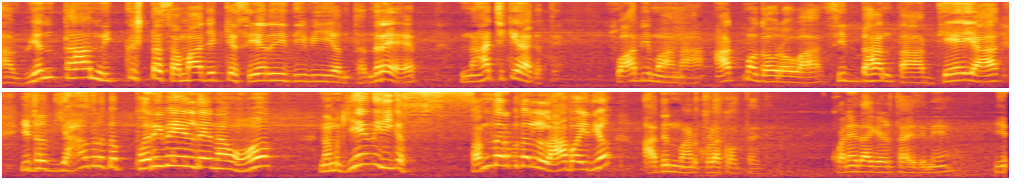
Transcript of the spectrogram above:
ನಾವೆಂಥ ನಿಕೃಷ್ಟ ಸಮಾಜಕ್ಕೆ ಸೇರಿದ್ದೀವಿ ಅಂತಂದರೆ ನಾಚಿಕೆ ಆಗುತ್ತೆ. ಸ್ವಾಭಿಮಾನ, ಆತ್ಮಗೌರವ, ಸಿದ್ಧಾಂತ, ಧ್ಯೇಯ, ಇದ್ರದ್ದು ಯಾವುದ್ರದ್ದು ಪರಿವೇ ಇಲ್ಲದೆ ನಾವು ನಮಗೇನು ಈಗ ಸಂದರ್ಭದಲ್ಲಿ ಲಾಭ ಇದೆಯೋ ಅದನ್ನು ಮಾಡ್ಕೊಳಕ್ಕೆ ಹೋಗ್ತಾ ಇದ್ದೀವಿ. ಕೊನೆಯದಾಗಿ ಹೇಳ್ತಾ ಇದ್ದೀನಿ, ಈ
